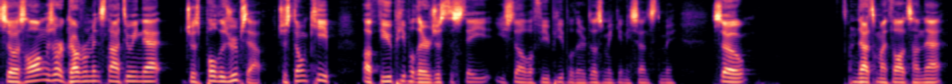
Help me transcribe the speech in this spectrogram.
So as long as our government's not doing that, just pull the troops out. Just don't keep a few people there just to stay. You still have a few people there. It doesn't make any sense to me. So that's my thoughts on that.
